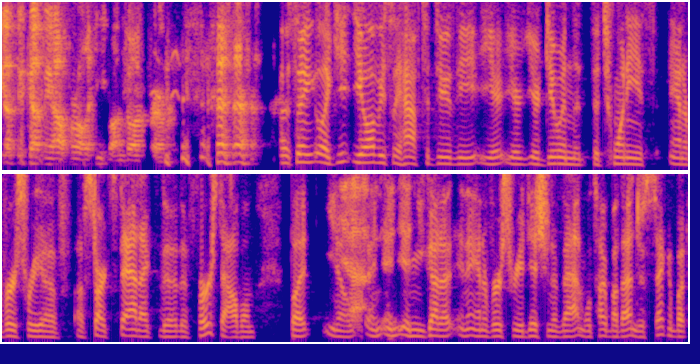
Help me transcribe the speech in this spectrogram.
you have to cut me off, or I'll keep on going forever. I was saying, like you, you obviously have to do the you're you're doing the the 20th anniversary of of Start Static, the the first album, but you know, yeah. and, and and you got a, an anniversary edition of that, and we'll talk about that in just a second. But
